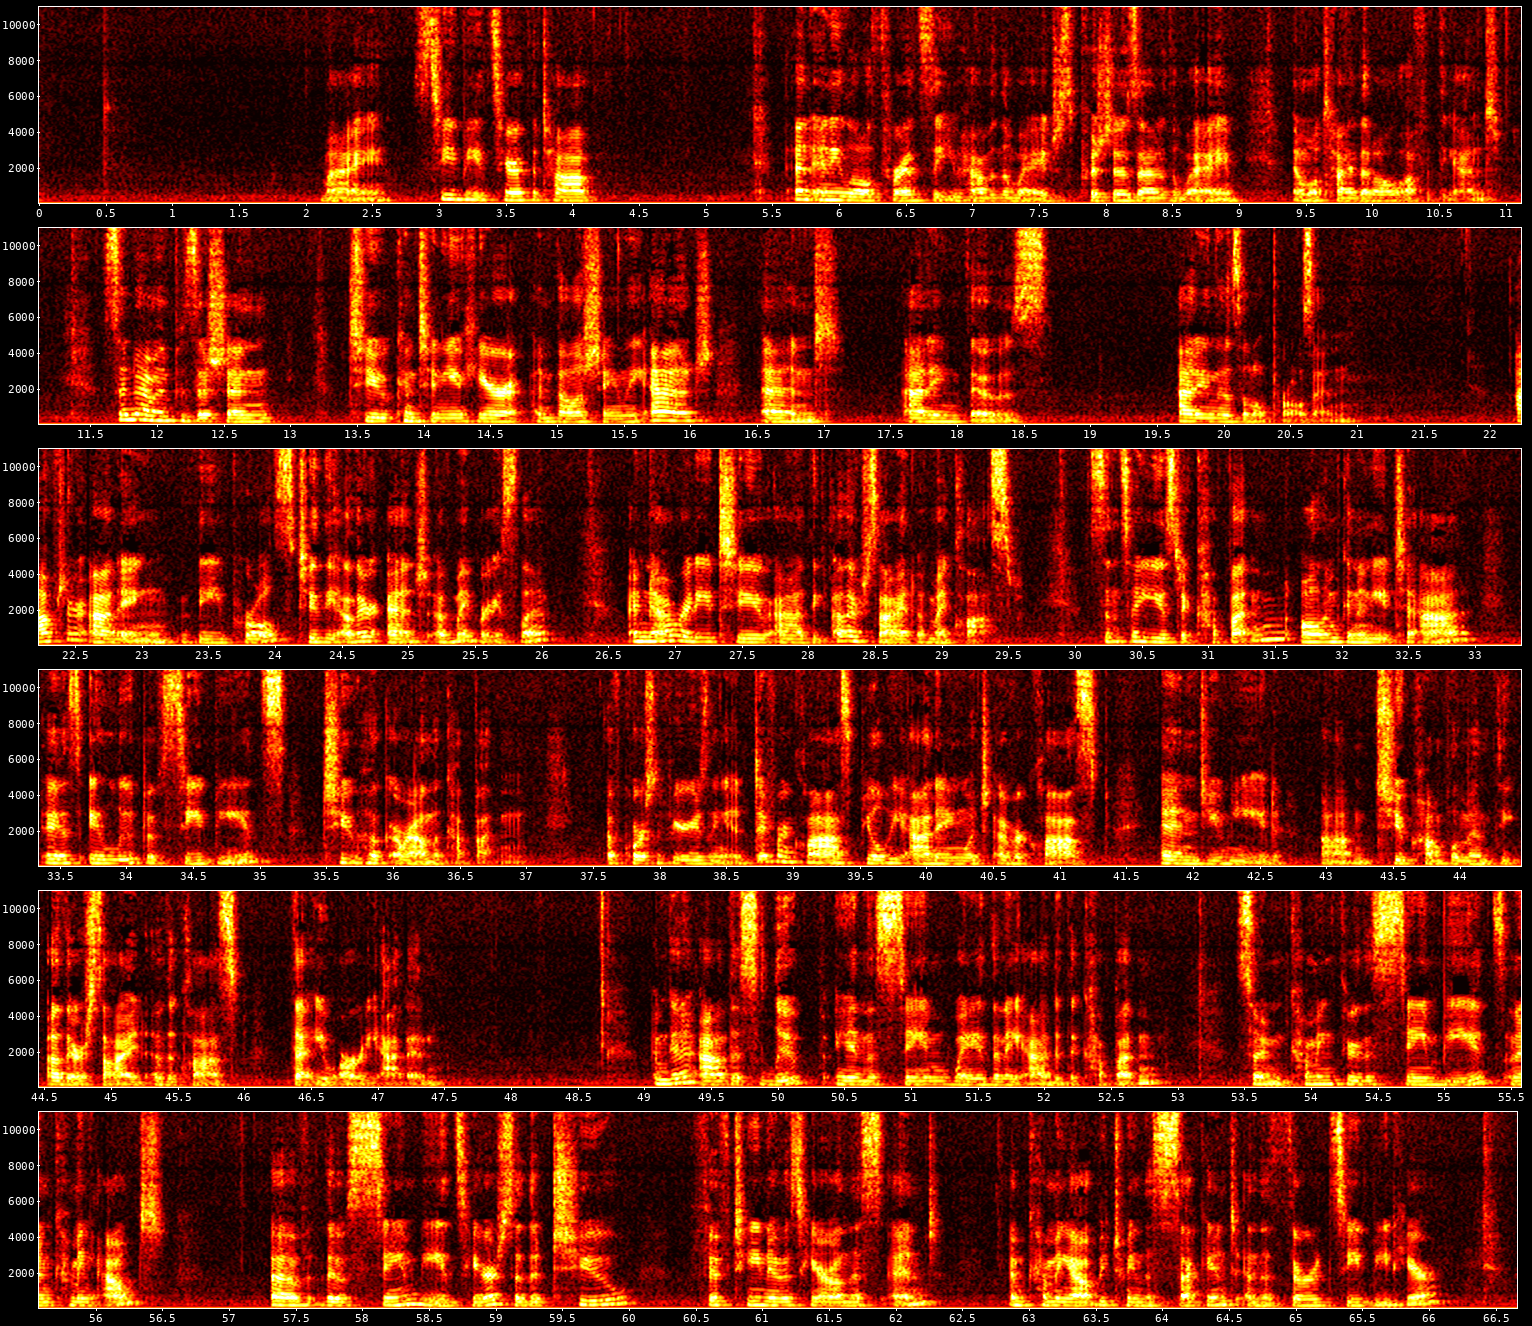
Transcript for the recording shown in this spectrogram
my seed beads here at the top, and any little threads that you have in the way, just push those out of the way and we'll tie that all off at the end. So now I'm in position to continue here embellishing the edge and adding those adding those little pearls in. After adding the pearls to the other edge of my bracelet, I'm now ready to add the other side of my clasp. Since I used a cup button, all I'm going to need to add is a loop of seed beads to hook around the cup button. Of course, if you're using a different clasp, you'll be adding whichever clasp end you need um, to complement the other side of the clasp that you already added. I'm going to add this loop in the same way that I added the cup button. So I'm coming through the same beads and I'm coming out of those same beads here. So the two 15 O's here on this end I'm coming out between the second and the third seed bead here.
